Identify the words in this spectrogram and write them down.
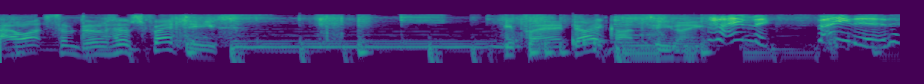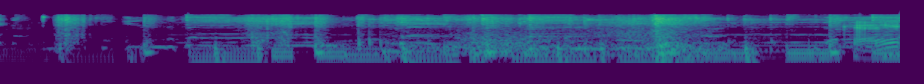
I want some delicious veggies. You planted daikon seedling. I'm excited. Okay.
